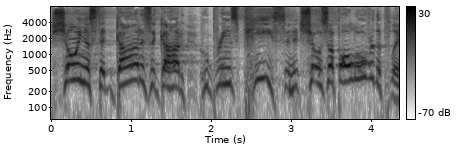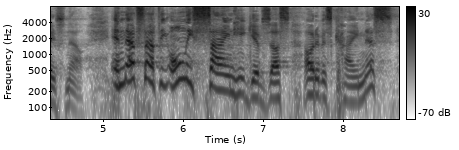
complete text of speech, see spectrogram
showing us that God is a God who brings peace, and it shows up all over the place now. And that's not the only sign he gives us out of his kindness,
